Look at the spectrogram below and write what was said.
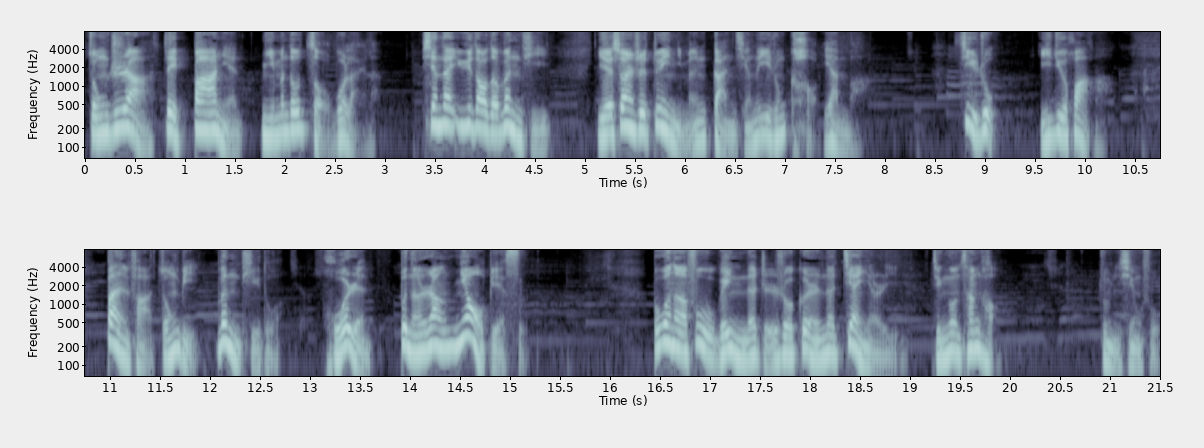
总之啊，这八年。你们都走过来了，现在遇到的问题，也算是对你们感情的一种考验吧。记住一句话啊，办法总比问题多，活人不能让尿憋死。不过呢，父母给你的只是说个人的建议而已，仅供参考。祝你幸福。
